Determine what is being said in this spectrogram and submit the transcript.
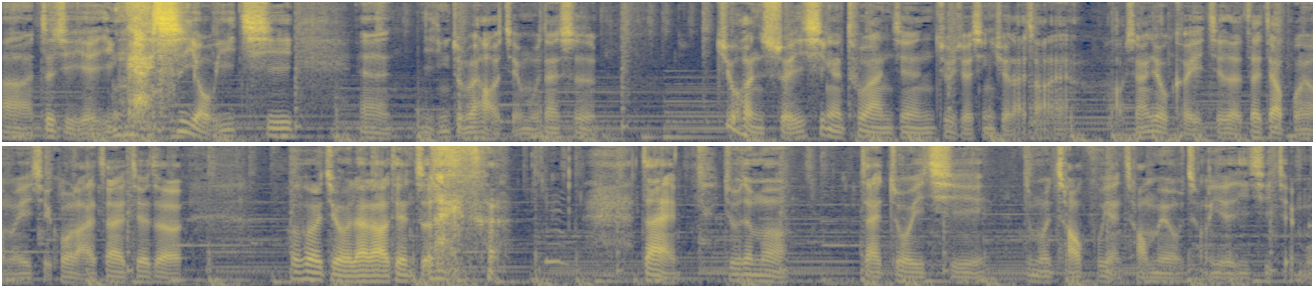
呃，自己也应该是有一期，嗯，已经准备好节目，但是就很随性的，突然间就觉得心血来潮，哎，好像又可以接着再叫朋友们一起过来，再接着喝喝酒、聊聊天之类的，再就这么再做一期这么超敷衍、超没有诚意的一期节目，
